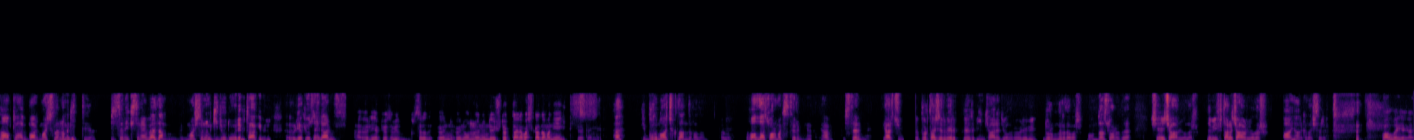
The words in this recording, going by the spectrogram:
Ne yaptı abi? Ba- maçlarına mı gitti ya? Bir sene iki sene evvelden maçlarına mı gidiyordu? Öyle mi takip ediyordu? Öyle yapıyorsa helal olsun. Ha, öyle yapıyorsa biz sırada ön, ön, onun önünde 3-4 tane başka adama niye gittik zaten yani? Heh bir burnu açıklandı falan. Tabii. Vallahi sormak isterim ya. Ya isterim ya. Gerçi röportajları verip verip inkar ediyorlar. Öyle bir durumları da var. Ondan sonra da şeye çağırıyorlar. Değil mi? İftara çağırıyorlar. Aynı arkadaşları. Vallahi ya,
